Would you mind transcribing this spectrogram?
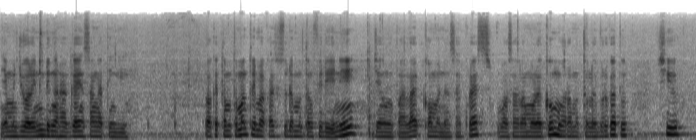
yang menjual ini dengan harga yang sangat tinggi Oke teman-teman terima kasih sudah menonton video ini. Jangan lupa like, comment, dan subscribe. Wassalamualaikum warahmatullahi wabarakatuh. See you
